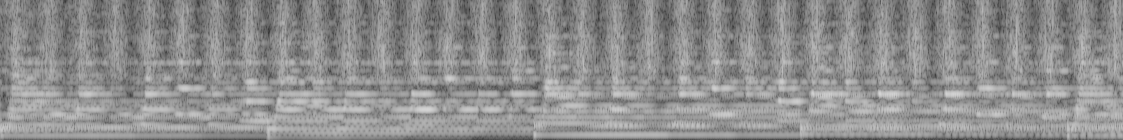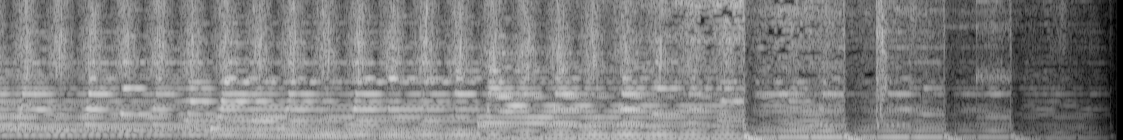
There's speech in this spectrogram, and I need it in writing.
Bye.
